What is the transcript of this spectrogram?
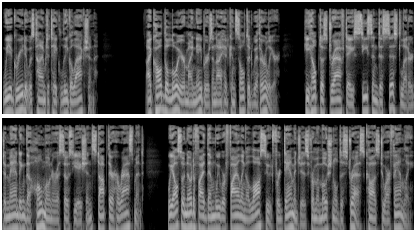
We agreed it was time to take legal action. I called the lawyer my neighbors and I had consulted with earlier. He helped us draft a cease and desist letter demanding the homeowner association stop their harassment. We also notified them we were filing a lawsuit for damages from emotional distress caused to our family.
